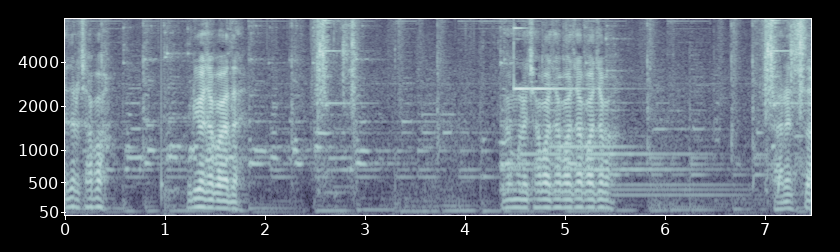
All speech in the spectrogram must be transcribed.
얘들아 잡아. 우리가 잡아야 돼 무당벌레 잡아 잡아 잡아 잡아. 잘했어.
